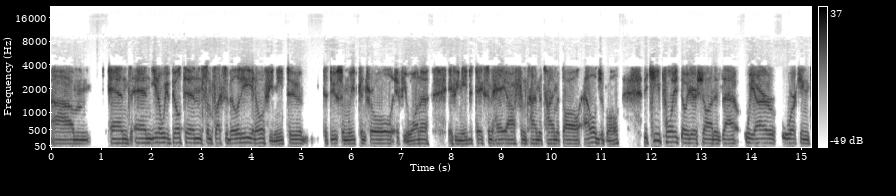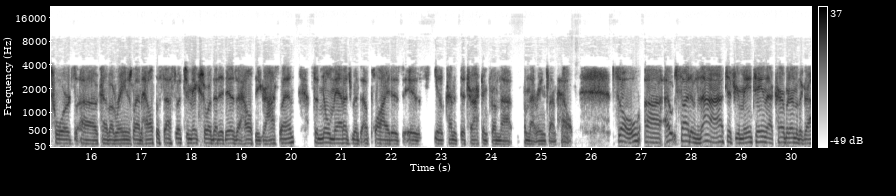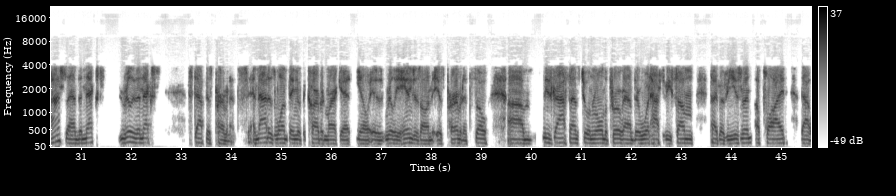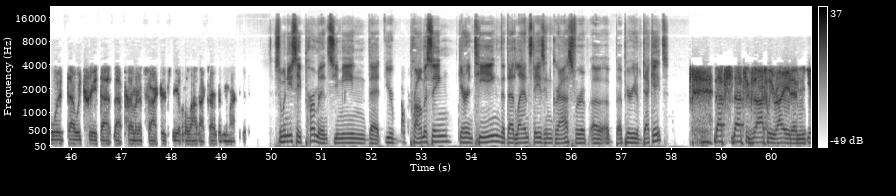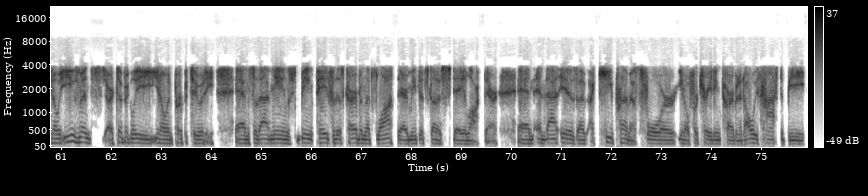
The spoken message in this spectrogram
Um, and, and, you know, we've built in some flexibility, you know, if you need to to do some weed control, if you want to, if you need to take some hay off from time to time, it's all eligible. The key point though here, Shaun, is that we are working towards uh, kind of a rangeland health assessment to make sure that it is a healthy grassland. So no management applied is, is, you know, kind of detracting from that from that rangeland health. So uh, outside of that, if you're maintaining that carbon under the grassland, the next really the next step is permanence. And that is one thing that the carbon market, you know, is really hinges on is permanence. So, um, these grasslands to enroll in the program, there would have to be some type of easement applied that would, that would create that, that permanence factor to be able to allow that carbon to be marketed. So when you say permanence, you mean that you're promising, guaranteeing that that land stays in grass for a, a, a period of decades? That's that's exactly right. And you know, easements are typically you know in perpetuity, and so that means being paid for this carbon that's locked there means it's going to stay locked there, and and that is a, a key premise for you know for trading carbon. It always has to be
